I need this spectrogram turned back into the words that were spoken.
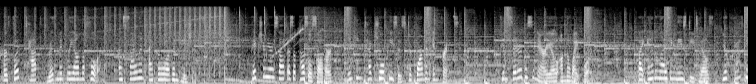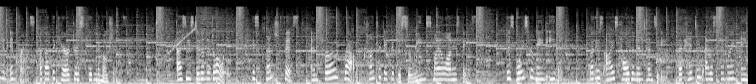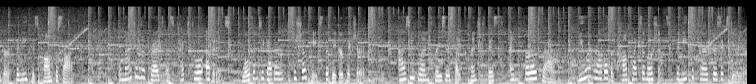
Her foot tapped rhythmically on the floor, a silent echo of impatience. Picture yourself as a puzzle solver, linking textual pieces to form an inference. Consider the scenario on the whiteboard. By analyzing these details, you're crafting an inference about the character's hidden emotions. As he stood in the doorway, his clenched fist and furrowed brow contradicted the serene smile on his face. His voice remained even, but his eyes held an intensity that hinted at a simmering anger beneath his calm facade. Imagine the threads as textual evidence woven together to showcase the bigger picture. As you blend phrases like clenched fists and furrowed brow, you unravel the complex emotions beneath the character's exterior.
